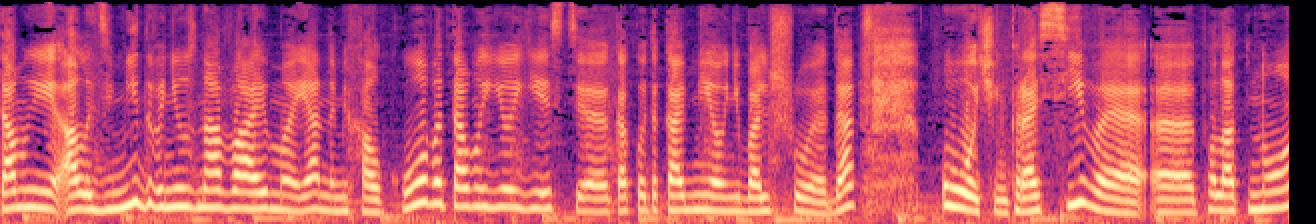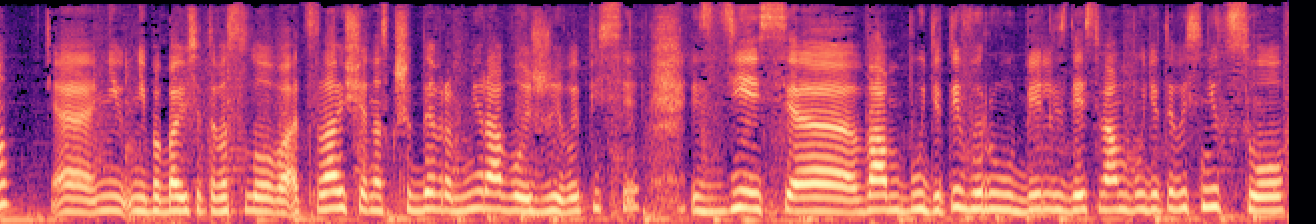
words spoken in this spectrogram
там и Алла Демидова неузнаваемая, и Анна Михалкова, там ее есть, э, какое-то камео небольшое, да, очень красивое э, полотно не, не побоюсь этого слова, отсылающая нас к шедеврам мировой живописи. Здесь э, вам будет и Врубель, здесь вам будет и Васнецов.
